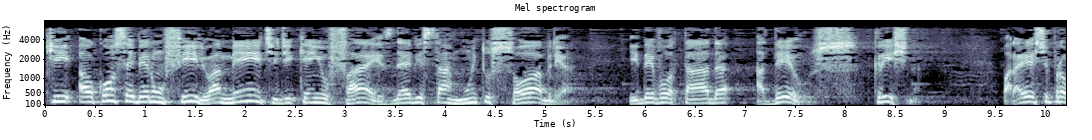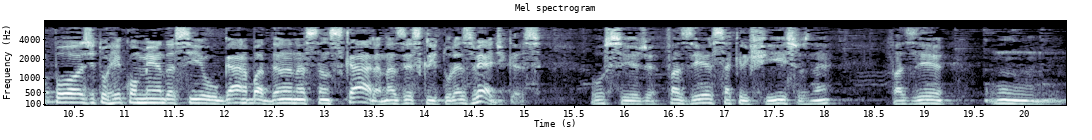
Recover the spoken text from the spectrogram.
que, ao conceber um filho, a mente de quem o faz deve estar muito sóbria e devotada a Deus, Krishna. Para este propósito, recomenda-se o Garbhadana Sanskara nas escrituras védicas, ou seja, fazer sacrifícios, né? fazer um,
